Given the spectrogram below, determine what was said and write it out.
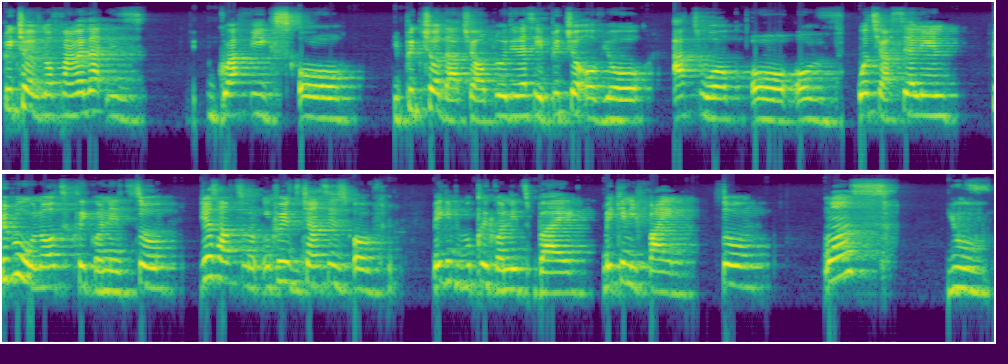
picture is not fine, whether it's graphics or the picture that you're uploading, let's say a picture of your artwork or of what you're selling, people will not click on it. So you just have to increase the chances of making people click on it by making it fine. So once you've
